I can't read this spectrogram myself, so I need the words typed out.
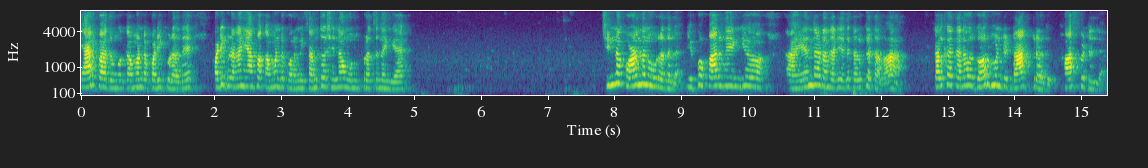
யாருப்பா அது உங்கள் கமெண்ட்டை படிக்கக்கூடாது? படிக்கூடாதுன்னா ஏன்ப்பா கமெண்ட் போகிற நீ சந்தோஷம்னா உனக்கு பிரச்சனைங்க சின்ன குழந்தைன்னு விடுறதில்ல இப்போ பாருங்க எங்கேயோ எந்த இடம் தடி? அது கல்கத்தாவா? கல்கத்தால ஒரு கவர்மெண்ட் டாக்டர் அது ஹாஸ்பிட்டலில்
